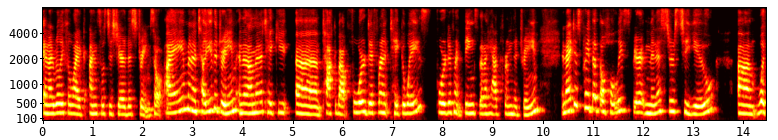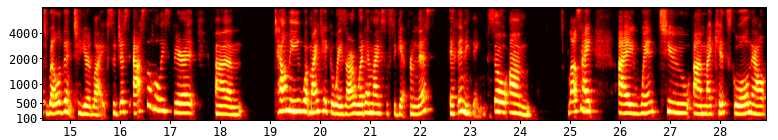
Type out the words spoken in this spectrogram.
and I really feel like I'm supposed to share this dream. So I am going to tell you the dream, and then I'm going to take you uh, talk about four different takeaways, four different things that I had from the dream, and I just pray that the Holy Spirit ministers to you um, what's relevant to your life. So just ask the Holy Spirit, um, tell me what my takeaways are. What am I supposed to get from this? if anything. So um, last night I went to um, my kids' school. Now,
